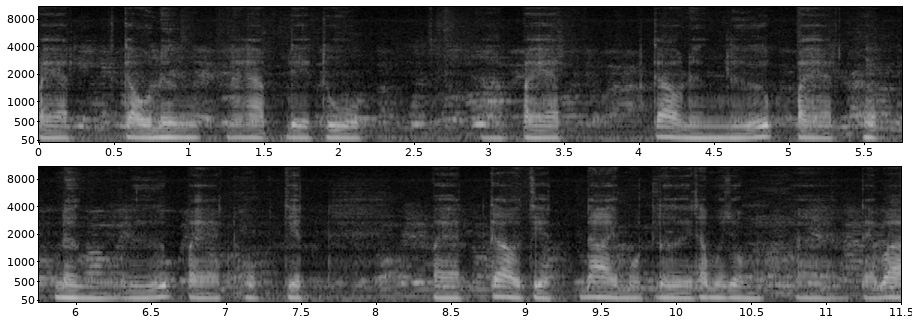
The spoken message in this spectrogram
8 9 1นะครับเลขถูกอ่า8 9 1หรือ8 6 1หรือ8 6 7 8 9 7ได้หมดเลยท่านผู้ชมแต่ว่า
